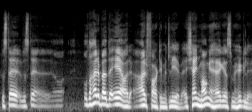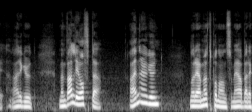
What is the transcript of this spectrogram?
hvis det, hvis det, Og det her er bare det jeg har erfart i mitt liv. Jeg kjenner mange Hege som er hyggelige, herregud. Men veldig ofte, av en eller annen grunn, når jeg har møtt på noen som jeg har bare,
